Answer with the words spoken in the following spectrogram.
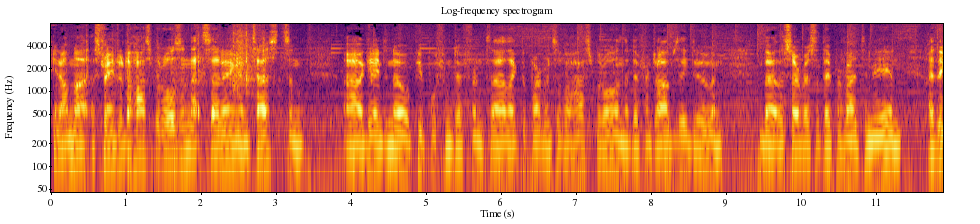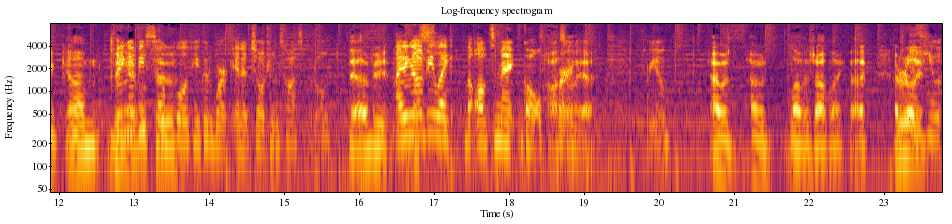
you know I'm not a stranger to hospitals and that setting and tests and uh, getting to know people from different uh, like departments of a hospital and the different jobs they do and the the service that they provide to me and I think um, I think it'd be so to cool if you could work in a children's hospital. yeah that'd be I think that would be like the ultimate goal awesome for, yeah for you. I would I would love a job like that I really you-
